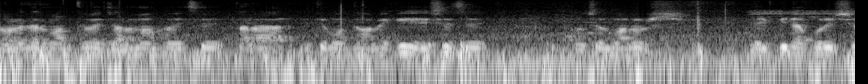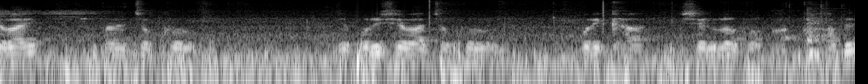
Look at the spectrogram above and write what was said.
দলেদার মাধ্যমে জানানো হয়েছে। তারা ইতিমধ্যে অনেকেই এসেছে। প্রচুর মানুষ এই বিনা পরিষেবায় তাদের চক্ষু যে পরিষেবা চক্ষু পরীক্ষা সেগুলো হবে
